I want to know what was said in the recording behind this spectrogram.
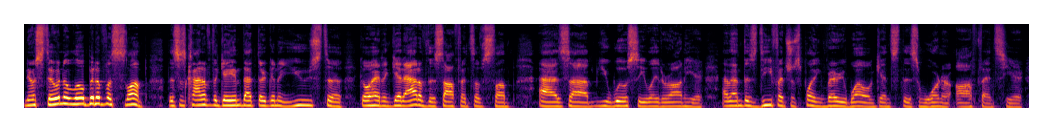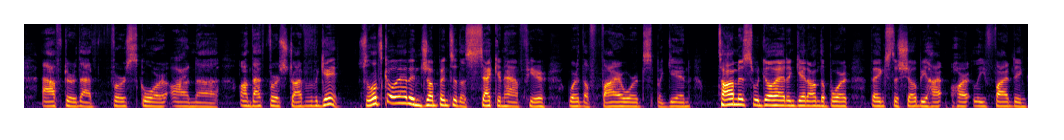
you know, still in a little bit of a slump. This is kind of the game that they're going to use to go ahead and get out of this offensive slump, as um, you will see later on here. And then this defense was playing very well against this Warner offense here after that first score on uh, on that first drive of the game. So let's go ahead and jump into the second half here where the fireworks begin. Thomas would go ahead and get on the board thanks to Shelby Hartley finding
